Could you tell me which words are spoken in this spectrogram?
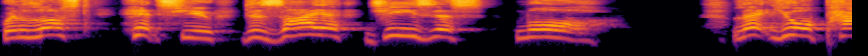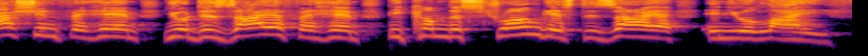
When lust hits you, desire Jesus more. Let your passion for Him, your desire for Him become the strongest desire in your life.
